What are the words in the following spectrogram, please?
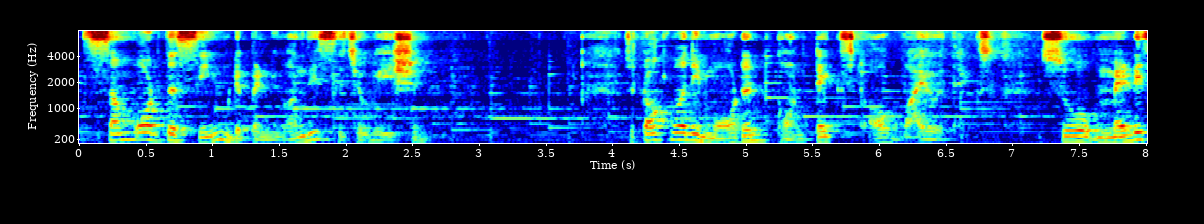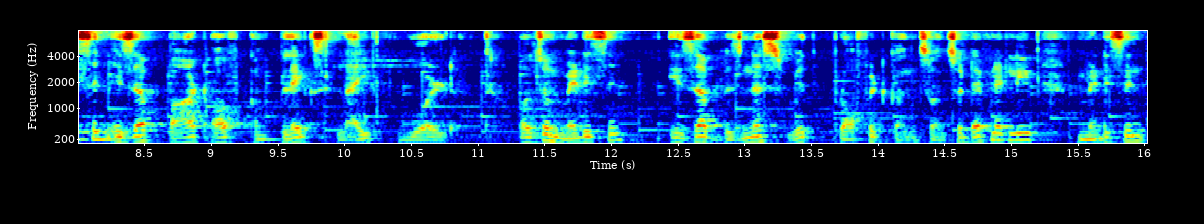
somewhat the same depending on the situation. So, talking about the modern context of bioethics. So, medicine is a part of complex life world. Also, medicine is a business with profit concern. So, definitely, medicine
